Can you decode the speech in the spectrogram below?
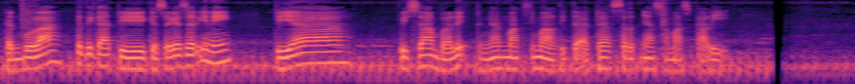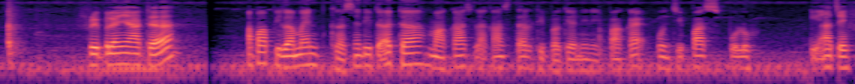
Dan pula ketika digeser-geser ini dia bisa balik dengan maksimal. Tidak ada seretnya sama sekali. Free nya ada Apabila main gasnya tidak ada, maka silakan setel di bagian ini. Pakai kunci pas 10. ACV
